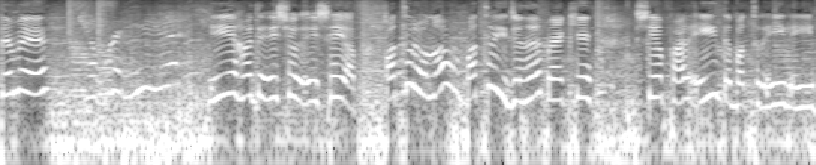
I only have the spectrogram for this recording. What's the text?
Değil mi? Ya buraya iyi. Hadi eşe, eşe yap. Batır onu. Batır iyicene. Belki şey yapar. Eğil de batır. Eğil eğil.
